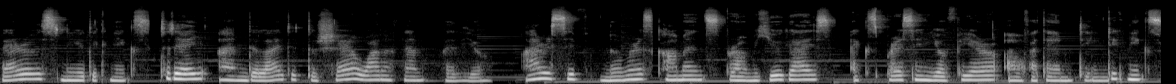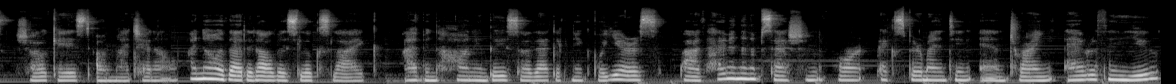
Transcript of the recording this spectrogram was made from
various new techniques. Today I'm delighted to share one of them with you. I received numerous comments from you guys expressing your fear of attempting techniques showcased on my channel. I know that it always looks like I've been honing this or that technique for years, but having an obsession for experimenting and trying everything new,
